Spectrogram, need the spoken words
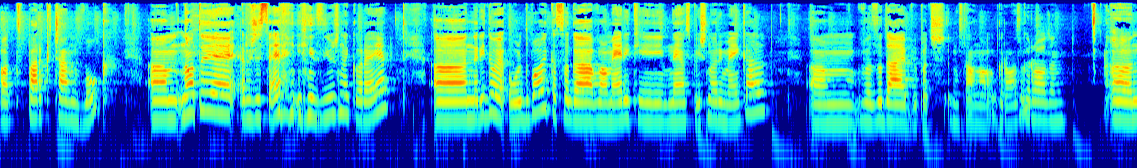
od Park Chan Vok. Um, no, to je režiser iz Južne Koreje. Uh, naredil je Oldboy, ki so ga v Ameriki neuspešno remakali. Um, v ZDA je bil pač enostavno grozen. Grozen. Uh,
